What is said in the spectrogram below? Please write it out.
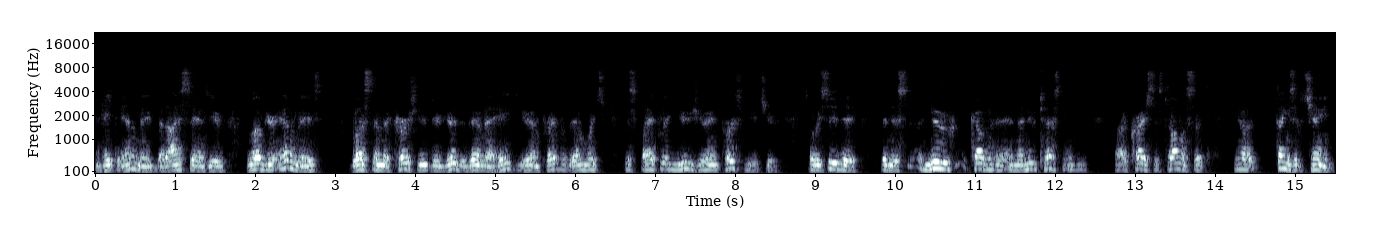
and hate the enemy. But I say unto you, Love your enemies, bless them that curse you, do good to them that hate you, and pray for them which despitefully use you and persecute you. So we see that in this new covenant in the New Testament, uh, Christ is telling us that you know things have changed.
